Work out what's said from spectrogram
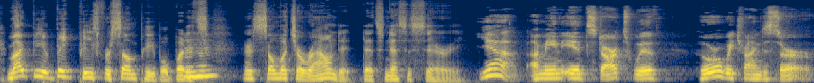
it might be a big piece for some people, but mm-hmm. it's there's so much around it that's necessary. Yeah, I mean, it starts with who are we trying to serve?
